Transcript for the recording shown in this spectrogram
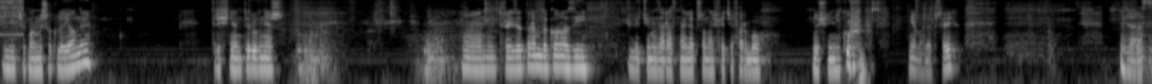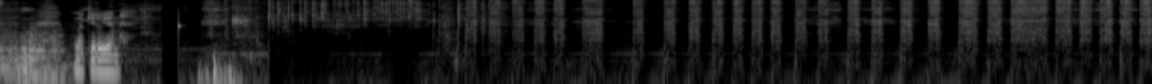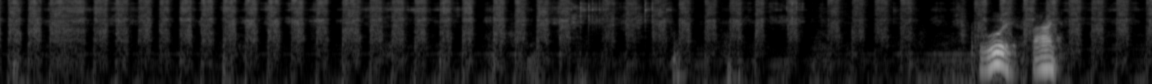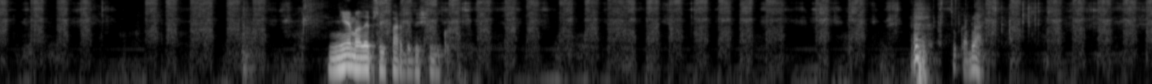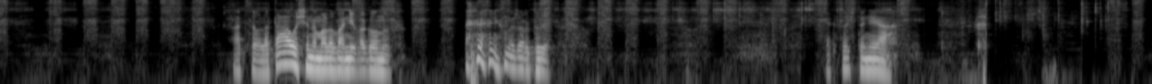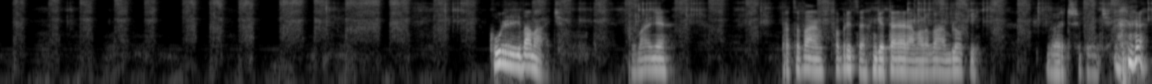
Silniczek mamy już oklejony. Tryśnięty również e, neutralizatorem do korozji. I lecimy zaraz najlepszą na świecie farbą do silników. Nie ma lepszej. I zaraz lakierujemy. Kurde, panie. Nie ma lepszej farby do silników. Suka, bla. A co, latało się na malowanie wagonów. nie no, żartuję. Jak coś, to nie ja. Kurwa mać. Normalnie pracowałem w fabryce GTR-a, malowałem bloki do R35.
